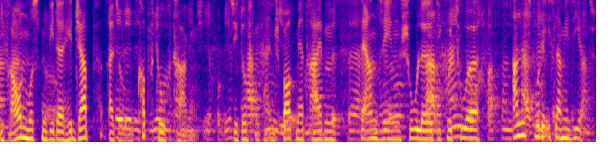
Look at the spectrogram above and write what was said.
Die Frauen mussten wieder Hijab, also Kopftuch tragen. Sie durften keinen Sport mehr treiben, Fernsehen, Schule, die Kultur, alles wurde islamisiert.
